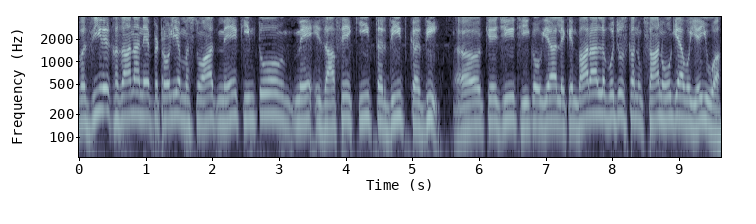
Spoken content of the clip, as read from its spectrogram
वज़ीर खजाना ने पेट्रोलियम मसनूआत में कीमतों में इजाफे की तरदीद कर दी। ओके जी, ठीक हो गया। लेकिन बहरहाल वो जो उसका नुकसान हो गया, वो यही हुआ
